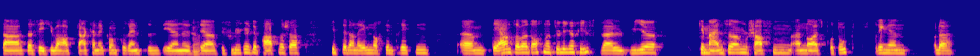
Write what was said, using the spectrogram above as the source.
da, da sehe ich überhaupt gar keine Konkurrenz. Das ist eher eine ja. sehr beflügelte Partnerschaft. Es gibt ja dann eben noch den dritten ähm, der uns aber doch natürlich auch hilft, weil wir gemeinsam schaffen, ein neues Produkt bringen oder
